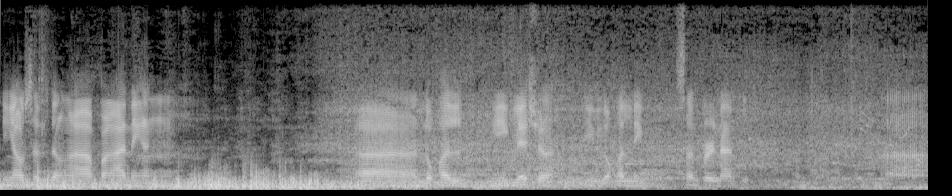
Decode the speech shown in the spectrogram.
ingaw sandang uh, panganing ang ah, lokal ng iglesia yung lokal ng San Fernando. Ah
